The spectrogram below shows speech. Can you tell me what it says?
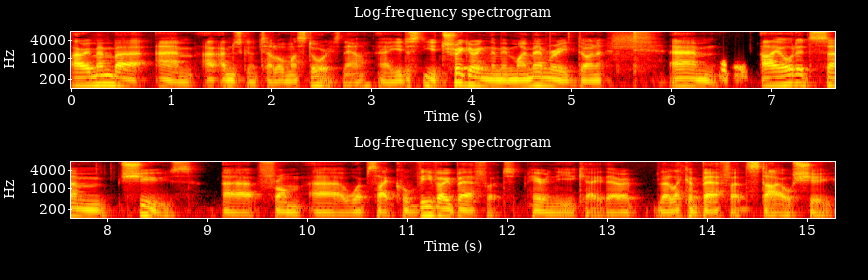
I remember. Um, I, am just going to tell all my stories now. Uh, you just you're triggering them in my memory, Dana. Um, I ordered some shoes uh, from a website called Vivobarefoot here in the UK. They're a, they're like a barefoot style shoe,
